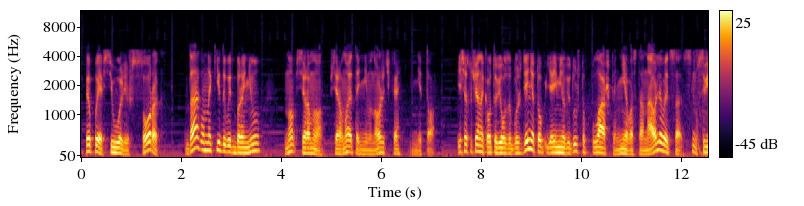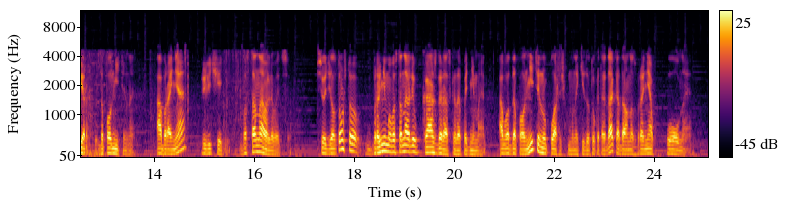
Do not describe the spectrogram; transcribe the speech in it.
КП всего лишь 40. Да, он накидывает броню, но все равно, все равно это немножечко не то. Если я случайно кого-то ввел в заблуждение, то я имел в виду, что плашка не восстанавливается, ну, сверху, дополнительно, а броня при лечении восстанавливается. Все дело в том, что броню мы восстанавливаем каждый раз, когда поднимаем. А вот дополнительную плашечку мы накидываем только тогда, когда у нас броня полная.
